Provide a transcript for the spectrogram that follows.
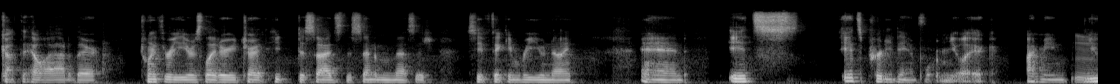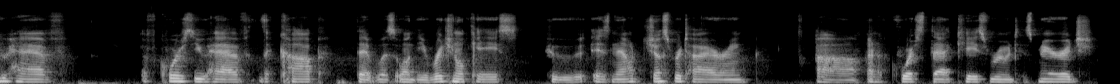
got the hell out of there. 23 years later, he try, he decides to send him a message, see if they can reunite, and it's it's pretty damn formulaic. I mean, mm. you have of course, you have the cop that was on the original case who is now just retiring. Uh, and of course, that case ruined his marriage.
